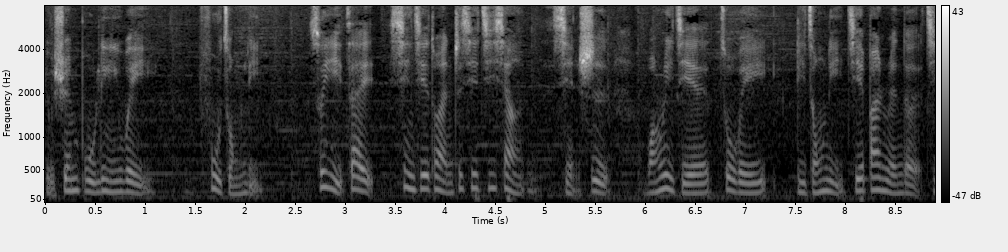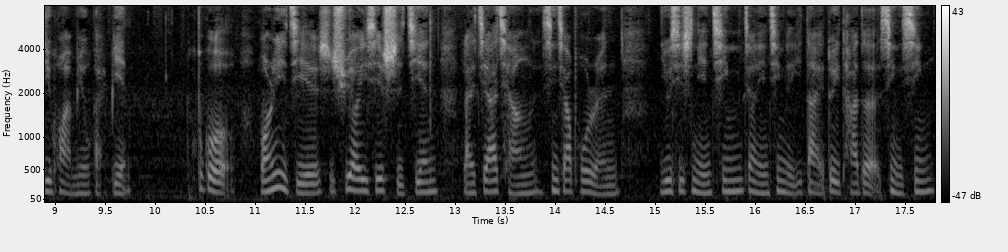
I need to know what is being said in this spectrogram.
有宣布另一位副总理。所以在现阶段，这些迹象显示，王瑞杰作为李总理接班人的计划没有改变。不过，王瑞杰是需要一些时间来加强新加坡人，尤其是年轻较年轻的一代对他的信心。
